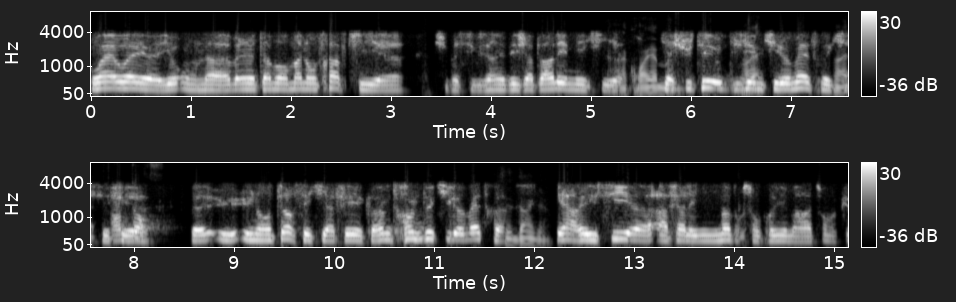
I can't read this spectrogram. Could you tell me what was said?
Ouais, ouais, euh, on a bah, notamment Manon Trapp qui, euh, je sais pas si vous en avez déjà parlé, mais qui, Incroyable. qui a chuté au dixième Ouais. kilomètre, qui Ouais. s'est fait une entorse et qui a fait quand même 32 kilomètres C'est dingue. et a réussi euh, à faire les minima pour son premier marathon. Donc,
